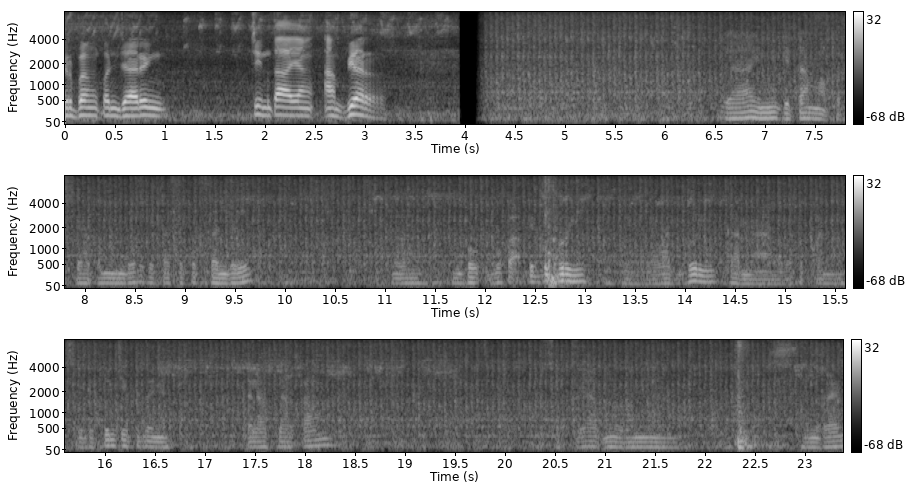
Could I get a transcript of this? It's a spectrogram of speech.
gerbang penjaring cinta yang ambiar. Ya ini kita mau persiapan mundur. Kita cepet ganjel buka pintu Oke, lewat buri karena depan masih dikunci pintunya. Lewat belakang. Siap nurunin handrem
